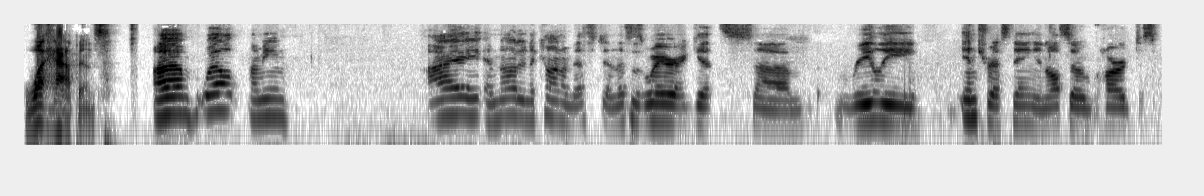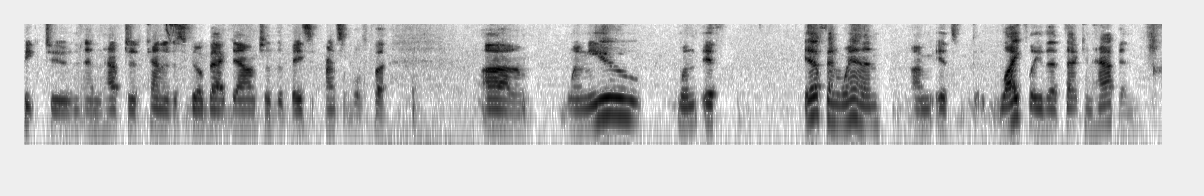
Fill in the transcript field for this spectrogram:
What happens? Um, well, I mean, I am not an economist, and this is where it gets um, really interesting and also hard to speak to, and have to kind of just go back down to the basic principles. But um, when you, when if, if and when, um, it's likely that that can happen.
